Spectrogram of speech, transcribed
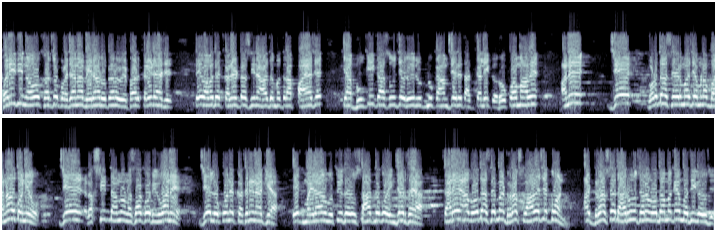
ફરીથી નવો ખર્ચો પ્રજાના વેરા રૂપિયાનો વેપાર કરી રહ્યા છે, તે બાબતે કલેક્ટરશ્રીને આવેદનપત્ર અપાયા છે કે આ ભૂકી ઘાસું જે રીરૂટનું કામ છે એને તાત્કાલિક રોકવામાં આવે. અને જે વડોદરા શહેરમાં જે હમણાં બનાવ બન્યો, જે રક્ષિત નામનો નશાખોર યુવાને જે લોકોને કતરી નાખ્યા, એક મહિલાનું મૃત્યુ થયું, સાત લોકો ઇન્જર થયા. ત્યારે આ વડોદરા શહેરમાં ડ્રગ્સ લાવે છે કોણ? આ ડ્રગ્સ દારૂનું ચલણ વડોદરામાં કેમ વધી ગયું છે?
